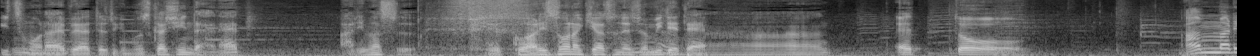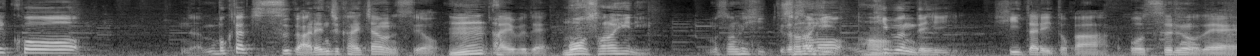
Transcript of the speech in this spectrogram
いつもライブやってる時難しいんだよね、うん、あります？結構ありそうな気がするんですよ見てて。えっとあんまりこう僕たちすぐアレンジ変えちゃうんですよライブで。もうその日に？その日っていうかその気分で弾いたりとかをするので、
